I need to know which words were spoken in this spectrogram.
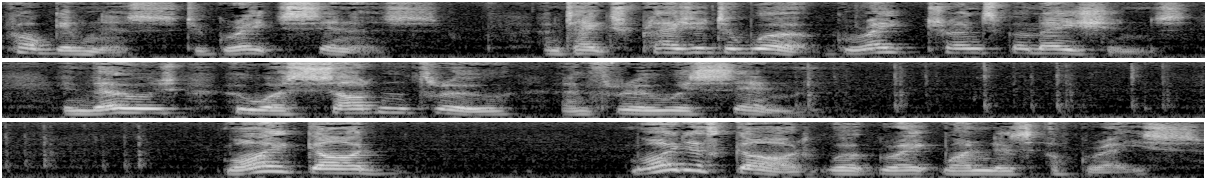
forgiveness to great sinners and takes pleasure to work great transformations in those who were sodden through and through with sin. Why God why doth God work great wonders of grace?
